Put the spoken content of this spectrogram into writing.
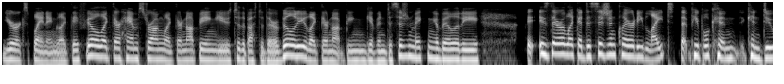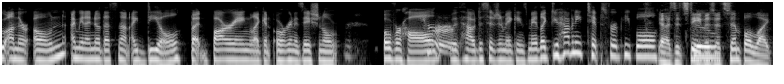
you're explaining, like they feel like they're hamstrung, like they're not being used to the best of their ability, like they're not being given decision making ability, is there like a decision clarity light that people can can do on their own i mean i know that's not ideal but barring like an organizational overhaul Sure. with how decision making is made like do you have any tips for people Yeah, is it Steve? Is it simple like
